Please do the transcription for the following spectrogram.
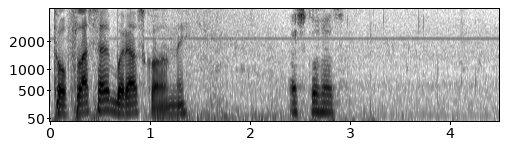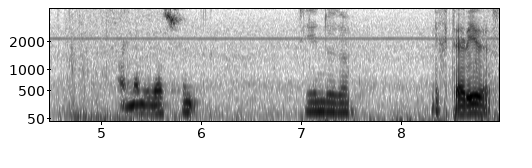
Το flashlight μπορεί να σκοτώνει. Έσκοσα το. Αν να πετάσουν. Τι είναι τούτο; Νυχτερίδες.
